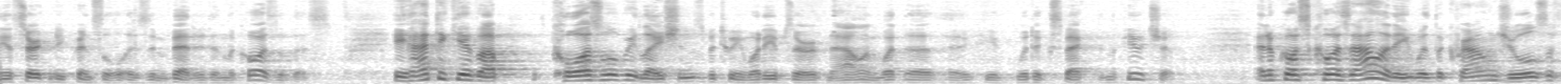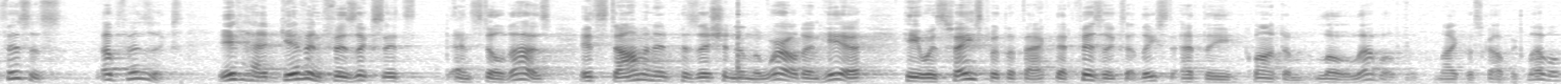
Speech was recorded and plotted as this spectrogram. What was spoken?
the uncertainty principle is embedded in the cause of this. He had to give up causal relations between what he observed now and what uh, uh, he would expect in the future. And of course, causality was the crown jewels of physics. Of physics. It had given physics its and still does, its dominant position in the world. And here he was faced with the fact that physics, at least at the quantum low level, microscopic level,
